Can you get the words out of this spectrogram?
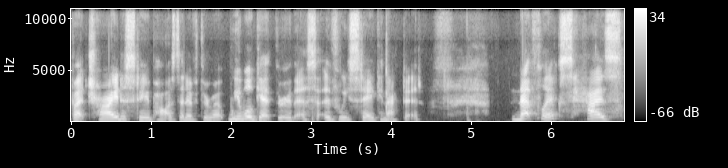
but try to stay positive through it. We will get through this if we stay connected. Netflix has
